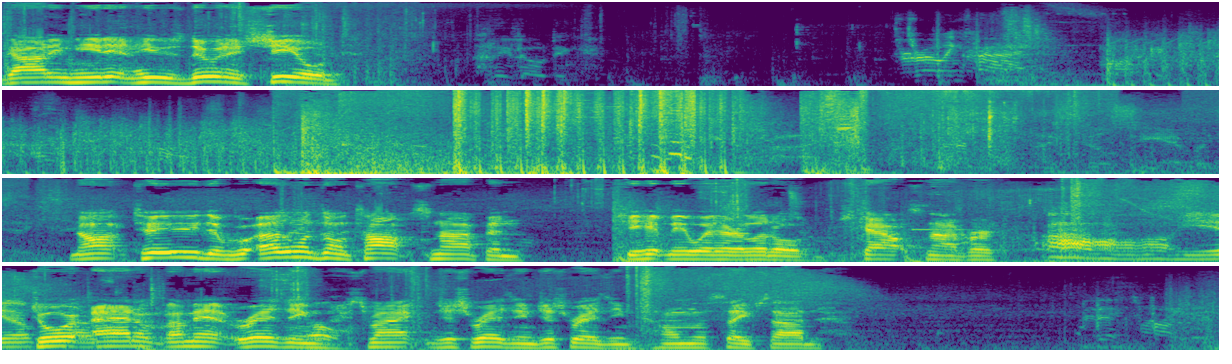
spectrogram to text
Got him, he didn't, he was doing his shield. Reloading. Throwing frag. I still see everything. Knock two, the other one's on top sniping. She hit me with her little scout sniper. Oh, yeah. George, Adam, I meant res him. Oh. Smack, just res him, just res him. On the safe side. This fight is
